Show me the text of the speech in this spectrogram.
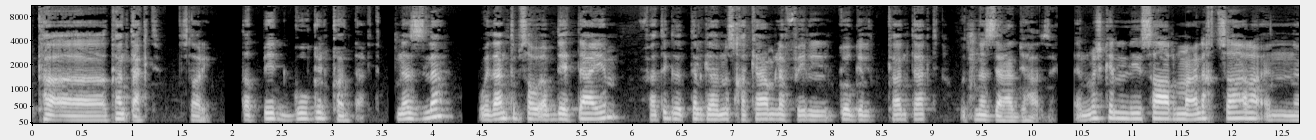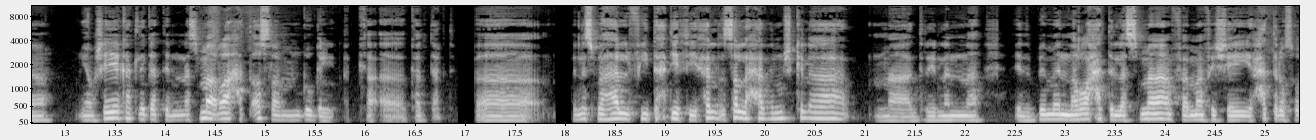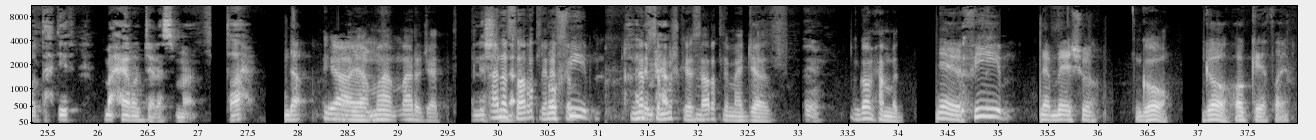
Contact sorry تطبيق Google Contact تنزله وإذا أنت مسوي update دايم فتقدر تلقى نسخة كاملة في ال Google Contact وتنزل على جهازك. المشكلة اللي صار مع الاخت ساره ان يوم شيكت لقت إن الأسماء راحت أصلا من Google Contact فبالنسبه هل في تحديث يحل يصلح هذه المشكلة؟ ما أدري لأن إذا بما إن راحت الأسماء فما في شيء حتى لو سوى تحديث ما حيرجع الأسماء صح؟ لا. يا يا ما ما رجعت. ليش أنا لا؟ صارت لي نفس نفس المشكلة صارت لي مع الجهاز إيه. قول محمد. إيه، في لا شو؟ جو جو okay طيب.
